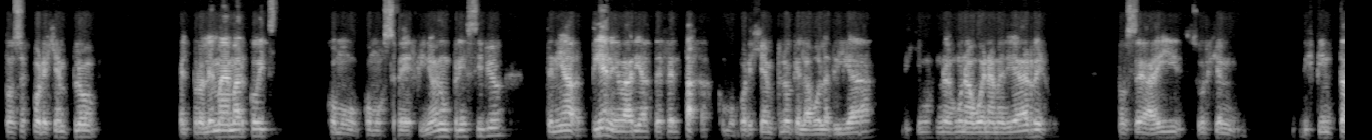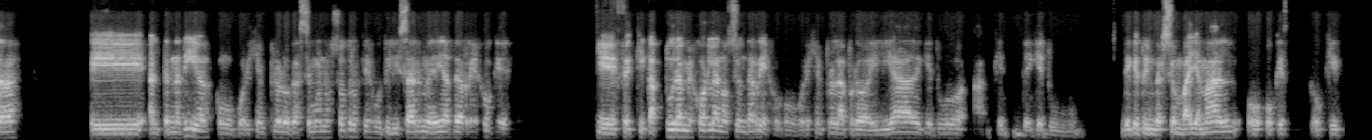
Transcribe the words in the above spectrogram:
Entonces, por ejemplo, el problema de Markowitz, como, como se definió en un principio, tenía, tiene varias desventajas, como por ejemplo que la volatilidad, dijimos, no es una buena medida de riesgo. Entonces ahí surgen distintas eh, alternativas, como por ejemplo lo que hacemos nosotros, que es utilizar medidas de riesgo que, que, que capturan mejor la noción de riesgo, como por ejemplo la probabilidad de que tu, de que tu, de que tu inversión vaya mal o, que, o que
